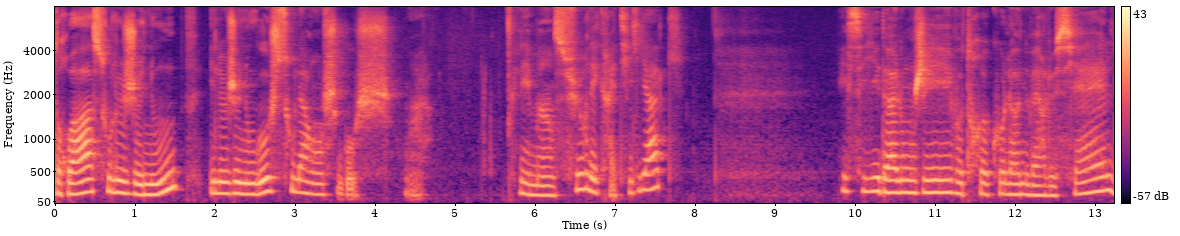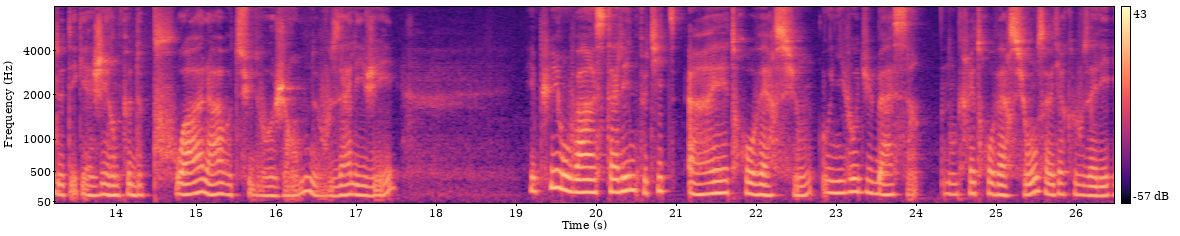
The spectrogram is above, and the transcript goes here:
droit sous le genou et le genou gauche sous la hanche gauche. Les mains sur les crêtes iliaques. Essayez d'allonger votre colonne vers le ciel, de dégager un peu de poids là au-dessus de vos jambes, de vous alléger. Et puis on va installer une petite rétroversion au niveau du bassin. Donc rétroversion, ça veut dire que vous allez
